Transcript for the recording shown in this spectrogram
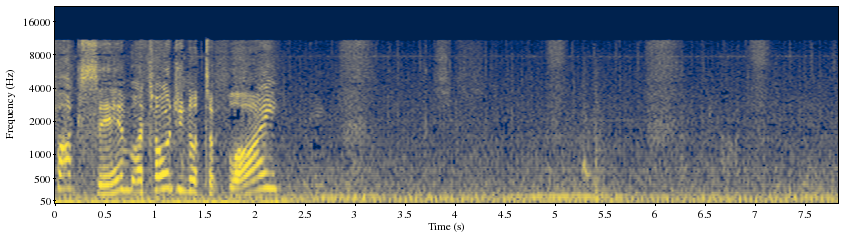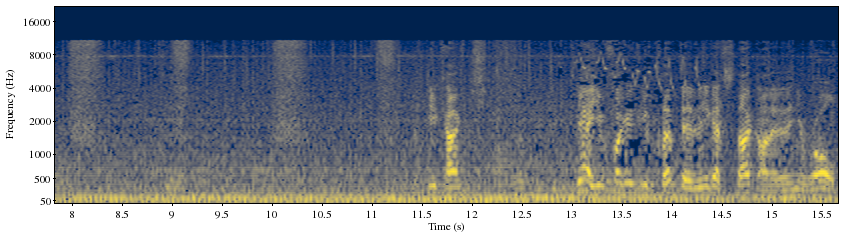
Fuck, Sam! I told you not to fly. The peacock. Yeah, you fucking you clipped it and then you got stuck on it and then you rolled.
